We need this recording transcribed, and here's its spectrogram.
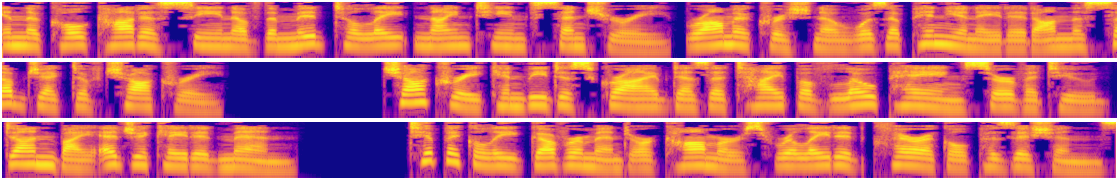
In the Kolkata scene of the mid to late 19th century, Ramakrishna was opinionated on the subject of chakri, Chakri can be described as a type of low-paying servitude done by educated men typically government or commerce-related clerical positions.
